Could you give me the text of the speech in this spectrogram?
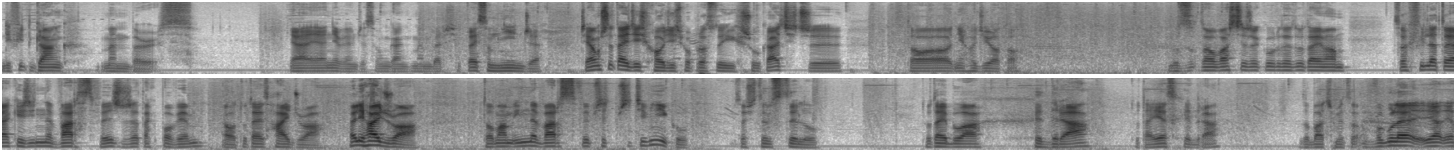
Defeat gang members. Ja, ja nie wiem, gdzie są gang membersi. Tutaj są ninja. Czy ja muszę tutaj gdzieś chodzić, po prostu ich szukać, czy to nie chodzi o to? Bo zauważcie, że kurde tutaj mam co chwilę to jakieś inne warstwy, że tak powiem. O, tutaj jest Hydra. Heli Hydra! To mam inne warstwy prze przeciwników. Coś w tym stylu. Tutaj była Hydra. Tutaj jest Hydra. Zobaczmy co. W ogóle ja, ja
